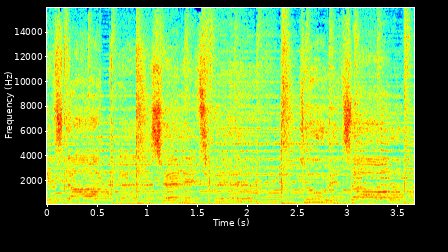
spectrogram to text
it's darkness and it's fear. to its all.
